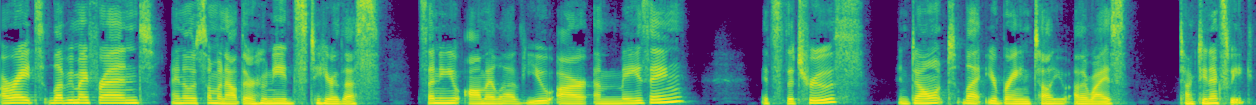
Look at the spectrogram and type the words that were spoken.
All right. Love you, my friend. I know there's someone out there who needs to hear this. Sending you all my love. You are amazing. It's the truth. And don't let your brain tell you otherwise. Talk to you next week.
